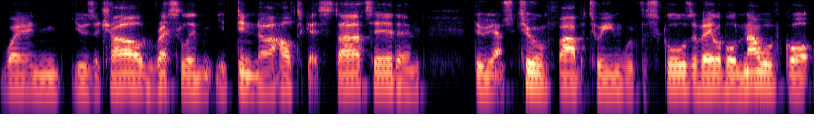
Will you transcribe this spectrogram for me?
when you was a child wrestling, you didn't know how to get started, and there was Yeah. too and far between with the schools available. Now we've got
